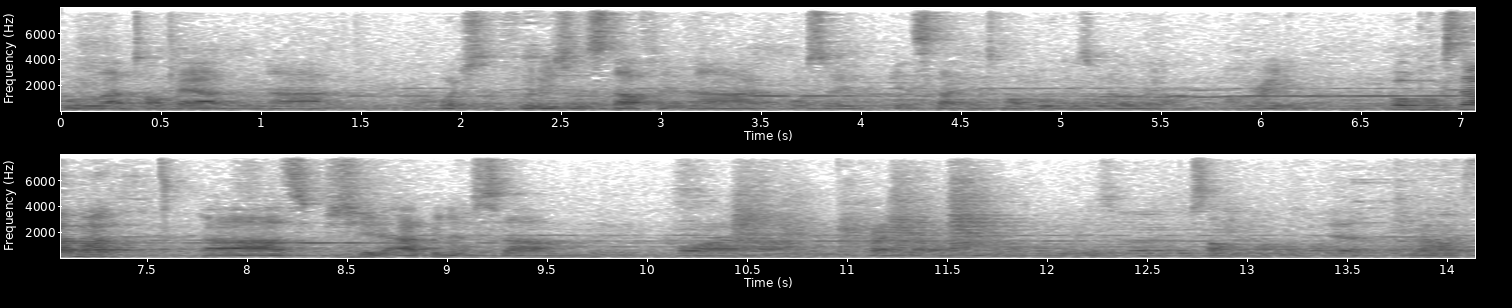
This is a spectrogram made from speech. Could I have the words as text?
pull the laptop out and uh, watch some footage and stuff, and uh, also get stuck into my book as well that I'm, I'm reading. What book's that, mate? Uh, it's Pursuit of Happiness um, by uh, Great Dale I think it is. Something like that, yeah. Nice.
